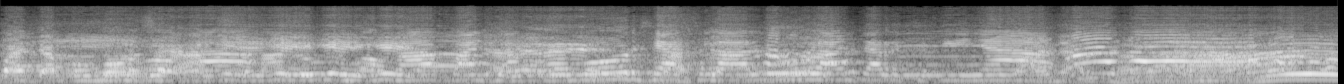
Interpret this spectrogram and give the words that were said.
panjang umur panjang umur, sehat selalu, lancar rezekinya. Amin.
